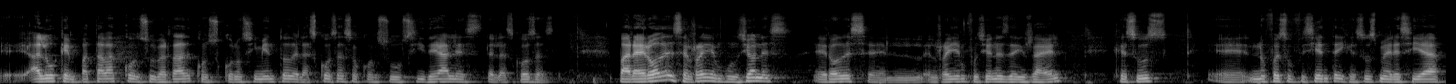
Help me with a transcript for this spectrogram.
eh, algo que empataba con su verdad, con su conocimiento de las cosas o con sus ideales de las cosas. Para Herodes, el rey en funciones, Herodes, el, rey en funciones de Israel, Jesús eh, no fue suficiente y Jesús merecía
